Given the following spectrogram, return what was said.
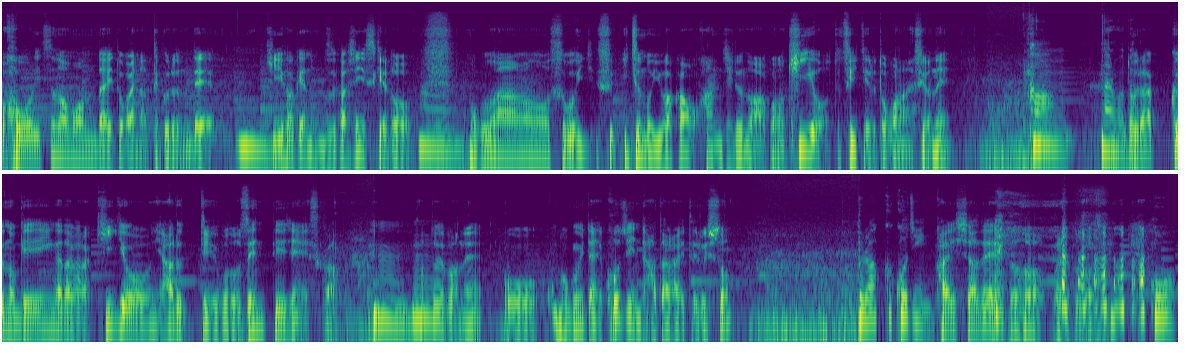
う法律の問題とかになってくるんで切り分けるの難しいんですけどうん。僕はあのすごいいいつも違和感を感じるのはこの企業ってついてるところなんですよね。はあ。なるほど。ブラックの原因がだから企業にあるっていうことを前提じゃないですか。うんうん。例えばねこう僕みたいに個人で働いてる人ブラック個人。会社で そうブラック個人。ほ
